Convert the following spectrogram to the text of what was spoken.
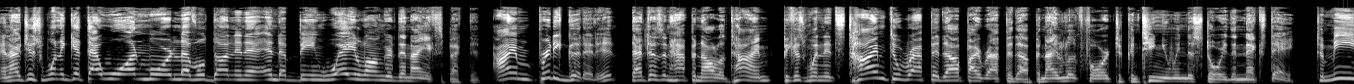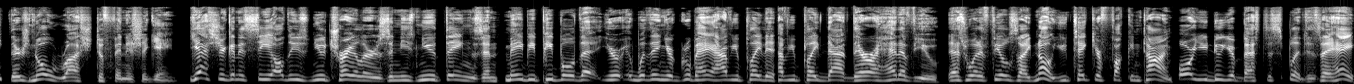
and I just want to get that one more level done and it end up being way longer than I expected. I am pretty good at it. That doesn't happen all the time because when it's time to wrap it up, I wrap it up and I look forward to continuing the story the next day. To me, there's no rush to finish a game. Yes, you're going to see all these new trailers and these new things, and maybe people that you're within your group, hey, have you played it? Have you played that? They're ahead of you. That's what it feels like. No, you take your fucking time, or you do your best to split to say, hey,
